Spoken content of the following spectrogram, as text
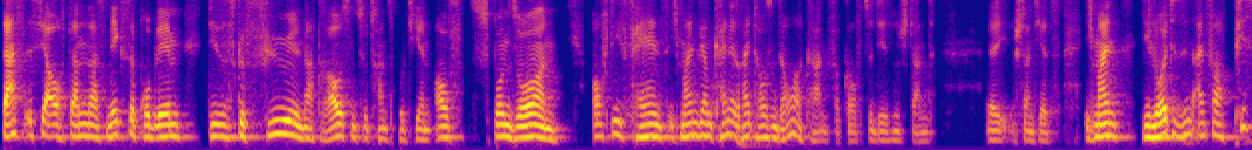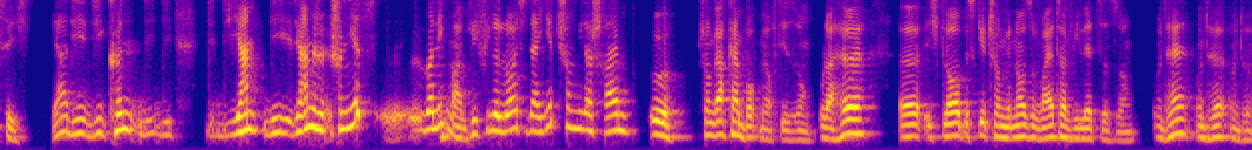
das ist ja auch dann das nächste Problem, dieses Gefühl nach draußen zu transportieren, auf Sponsoren, auf die Fans. Ich meine, wir haben keine 3000 Dauerkarten verkauft zu diesem Stand, äh, Stand jetzt. Ich meine, die Leute sind einfach pissig. Ja, die, die können, die, die, die, haben, die, die haben schon jetzt, äh, überleg mal, wie viele Leute da jetzt schon wieder schreiben, öh, schon gar keinen Bock mehr auf die Saison. Oder hä, ich glaube, es geht schon genauso weiter wie letzte Saison. Und hä, und hä, und hä.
